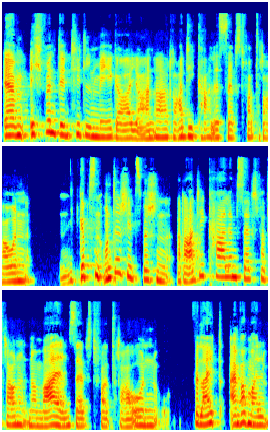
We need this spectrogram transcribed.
Ähm, ich finde den Titel mega, Jana. Radikales Selbstvertrauen. Gibt es einen Unterschied zwischen radikalem Selbstvertrauen und normalem Selbstvertrauen? Vielleicht einfach mal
